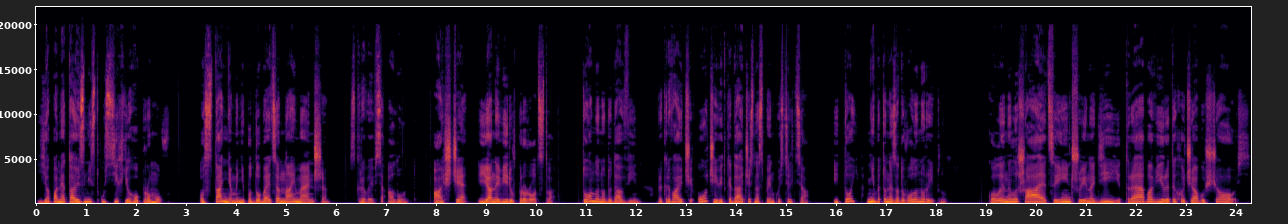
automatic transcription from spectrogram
Я пам'ятаю зміст усіх його промов. Остання мені подобається найменше, скривився Алонд. А ще я не вірю в пророцтва, втомлено додав він, прикриваючи очі і відкидаючись на спинку стільця. І той нібито незадоволено рипнув. Коли не лишається іншої надії, треба вірити хоча б у щось,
